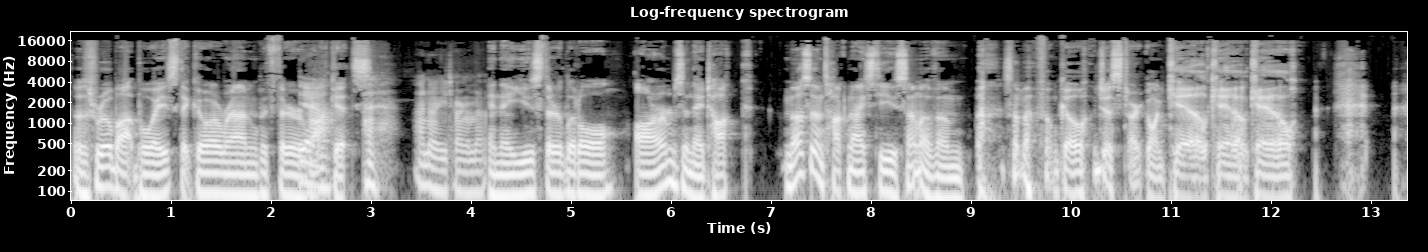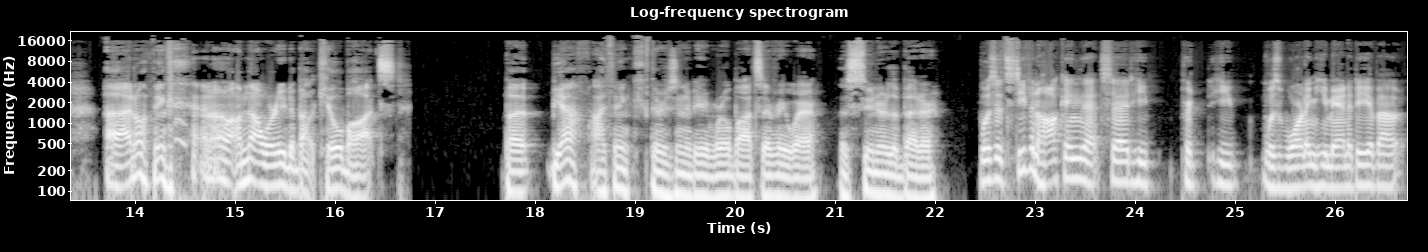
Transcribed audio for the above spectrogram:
Those robot boys that go around with their yeah. rockets. I know you're talking about. And they use their little arms and they talk most of them talk nice to you. Some of them some of them go just start going kill kill kill. Uh, I don't think I don't know, I'm not worried about killbots, but yeah, I think there's going to be robots everywhere. The sooner, the better. Was it Stephen Hawking that said he he was warning humanity about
